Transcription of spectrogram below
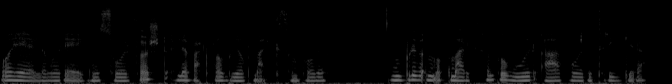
å hele våre egne sår først, eller i hvert fall bli oppmerksom på dem. Vi må bli oppmerksom på hvor er våre triggere.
